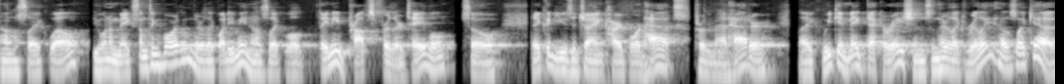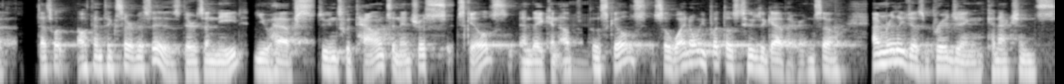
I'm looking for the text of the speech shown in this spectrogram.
I was like, "Well, you want to make something for them?" They're like, "What do you mean?" I was like, "Well, they need props for their table, so they could use a giant cardboard hat for the Mad Hatter. Like, we can make decorations." And they're like, "Really?" I was like, "Yeah." That's what authentic service is. There's a need. You have students with talents and interests, skills, and they can up those skills. So why don't we put those two together? And so I'm really just bridging connections.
